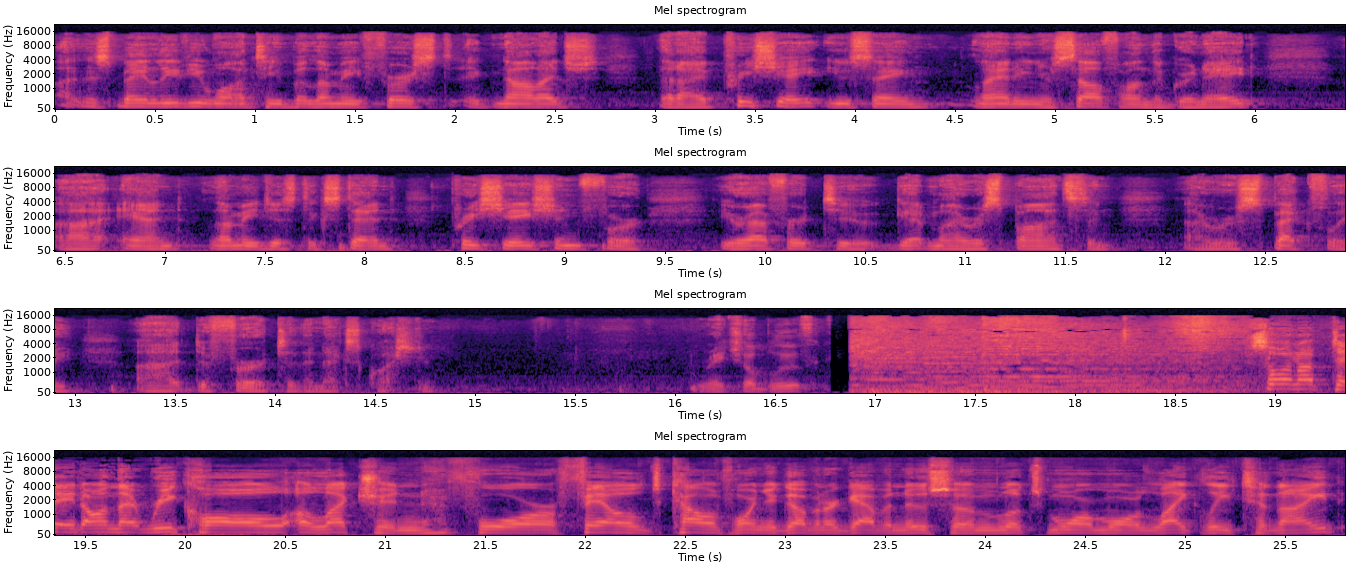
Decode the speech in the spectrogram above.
uh, this may leave you wanting, but let me first acknowledge that I appreciate you saying landing yourself on the grenade. Uh, and let me just extend appreciation for your effort to get my response and uh, respectfully uh, defer to the next question. Rachel Bluth. So, an update on that recall election for failed California Governor Gavin Newsom looks more and more likely tonight.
